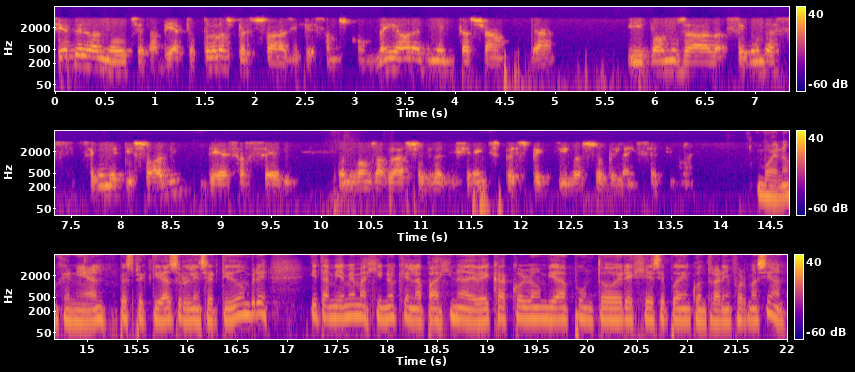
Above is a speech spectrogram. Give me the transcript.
7 de la noche, abierto a todas las personas, empezamos con media hora de meditación, ¿ya? y vamos al segunda, segundo episodio de esa serie, donde vamos a hablar sobre las diferentes perspectivas sobre la incertidumbre. Bueno, genial. Perspectivas sobre la incertidumbre. Y también me imagino que en la página de becacolombia.org se puede encontrar información.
